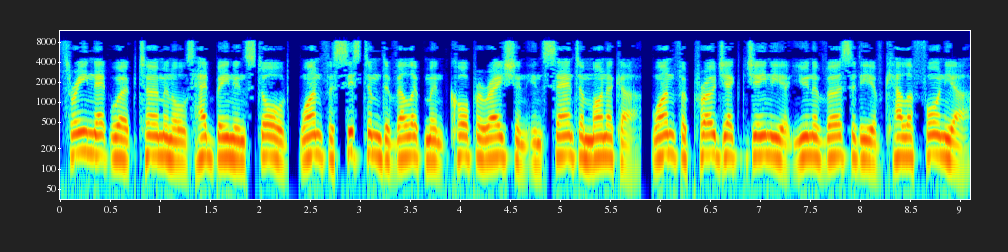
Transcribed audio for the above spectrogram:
three network terminals had been installed, one for System Development Corporation in Santa Monica, one for Project Genie at University of California,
